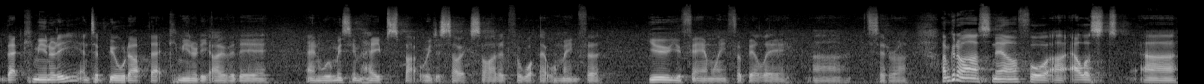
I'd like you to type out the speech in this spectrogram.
that community and to build up that community over there. And we'll miss him heaps, but we're just so excited for what that will mean for you, your family, for Bel Air, uh, etc. I'm going to ask now for uh, Alice uh,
